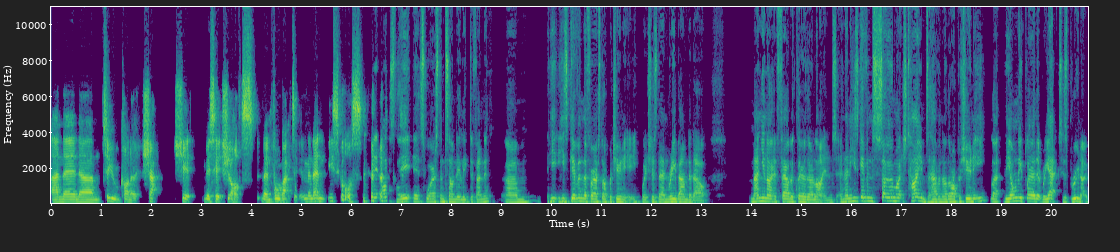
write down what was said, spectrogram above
and then um, two kind of shit miss-hit shots, then fall back to him, and then he scores. it, honestly, it's worse than Sunday league defending. Um, he, he's given the first opportunity, which is then rebounded out Man United fail to clear their lines, and then he's given so much time to have another opportunity. Like the only player that reacts is Bruno,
